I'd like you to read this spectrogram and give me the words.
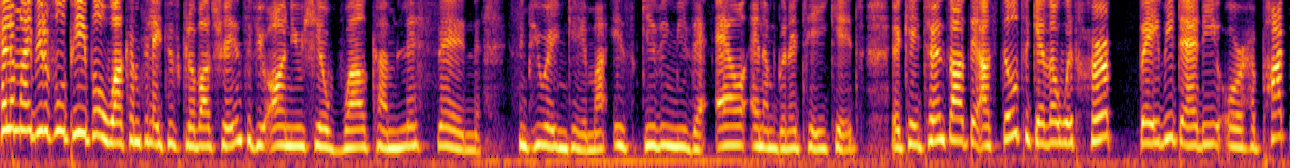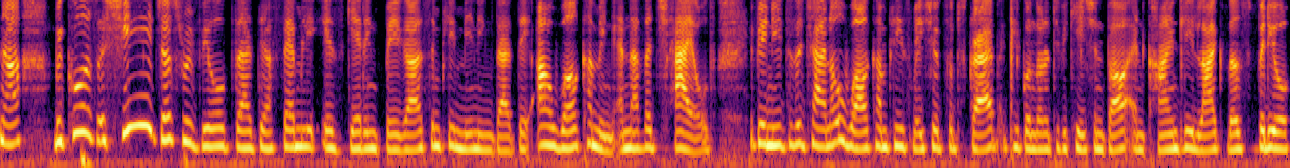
Hello, my beautiful people. Welcome to latest global trends. If you are new here, welcome. Listen, Simphiwe Ngema is giving me the L, and I'm gonna take it. Okay, turns out they are still together with her baby daddy or her partner because she just revealed that their family is getting bigger, simply meaning that they are welcoming another child. If you're new to the channel, welcome. Please make sure to subscribe, click on the notification bell, and kindly like this video.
